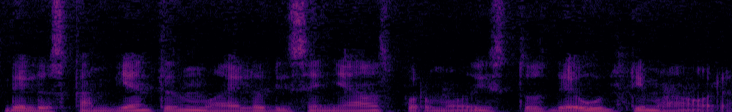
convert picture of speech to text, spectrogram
de los cambiantes modelos diseñados por modistos de última hora.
